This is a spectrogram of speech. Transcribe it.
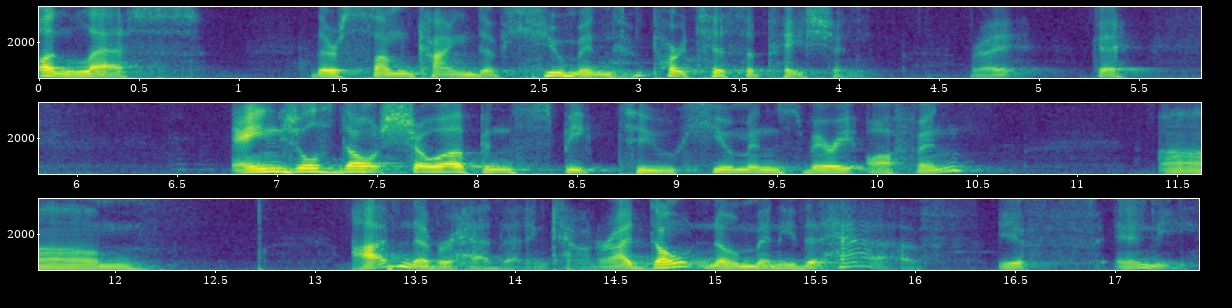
unless there's some kind of human participation, right? Okay? Angels don't show up and speak to humans very often. Um, I've never had that encounter. I don't know many that have, if any.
